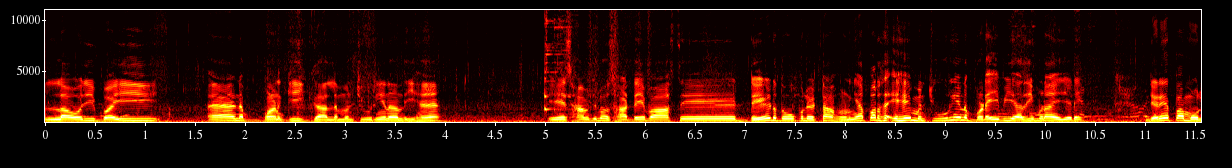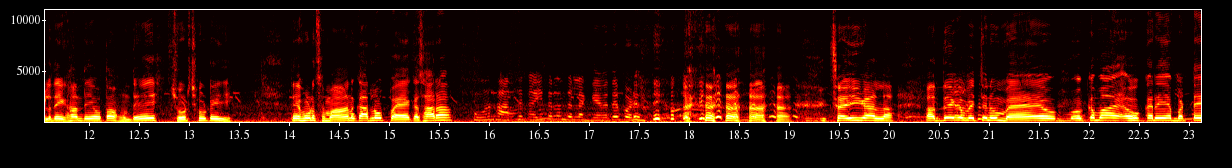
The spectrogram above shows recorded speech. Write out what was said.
ਲਓ ਜੀ ਬਾਈ ਐਨ ਬਣ ਗਈ ਗੱਲ ਮਨਚੂਰੀਅਨਾਂ ਦੀ ਹੈ। ਇਹ ਸਮਝ ਲਓ ਸਾਡੇ ਵਾਸਤੇ ਡੇਢ ਦੋ ਪਲੇਟਾਂ ਹੋਣੀਆਂ ਪਰ ਇਹ ਮਨਚੂਰੀਅਨ ਬੜੇ ਵੀ ਅਸੀਂ ਬਣਾਏ ਜਿਹੜੇ। ਜਿਹੜੇ ਆਪਾਂ ਮੁੱਲ ਦੇ ਖਾਂਦੇ ਉਹ ਤਾਂ ਹੁੰਦੇ ਛੋਟੇ ਛੋਟੇ ਜਿਹੇ ਤੇ ਹੁਣ ਸਮਾਨ ਕਰ ਲਓ ਪੈਕ ਸਾਰਾ। ਹੁਣ ਹੱਥ ਕਈ ਤਰ੍ਹਾਂ ਦੇ ਲੱਗੇ ਹੋਏ ਤੇ ਬੜੇ ਬੜੇ ਸਹੀ ਗੱਲ ਆ। ਅੱਧੇ ਕੁ ਵਿੱਚ ਨੂੰ ਮੈਂ ਕਮਾ ਉਹ ਕਰੇ ਬੱਟੇ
